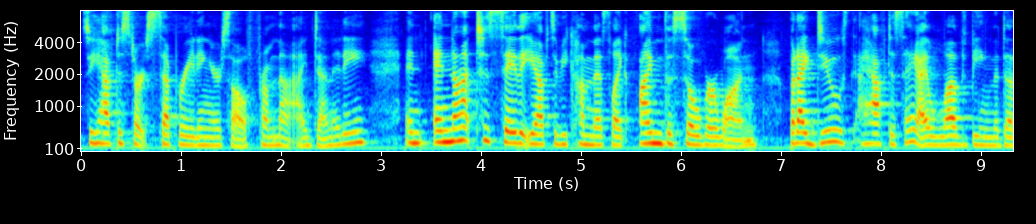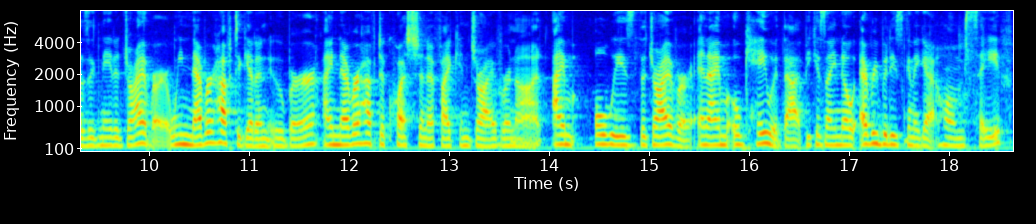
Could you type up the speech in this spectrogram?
So you have to start separating yourself from that identity and and not to say that you have to become this like I'm the sober one, But I do, I have to say, I love being the designated driver. We never have to get an Uber. I never have to question if I can drive or not. I'm always the driver, and I'm okay with that because I know everybody's going to get home safe.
